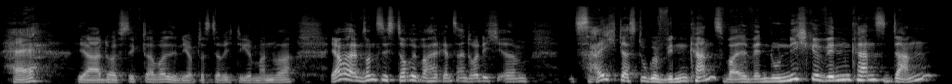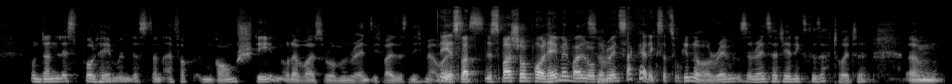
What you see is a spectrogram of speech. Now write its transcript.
Hä? Ja, Dolph Ziggler, weiß ich nicht, ob das der richtige Mann war. Ja, aber ansonsten die Story war halt ganz eindeutig, ähm, zeig, dass du gewinnen kannst, weil wenn du nicht gewinnen kannst, dann und dann lässt Paul Heyman das dann einfach im Raum stehen oder war es Roman Reigns? Ich weiß es nicht mehr. aber Nee, es war, das war schon Paul Heyman, weil Roman war- Reigns sagt ja nichts dazu. Genau, Reigns, Reigns hat ja nichts gesagt heute. Ähm, Mhm.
